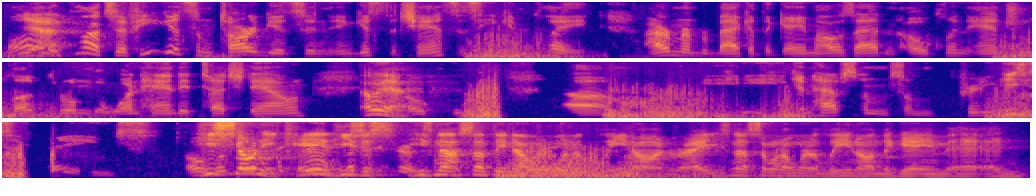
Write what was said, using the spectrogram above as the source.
Molly Yeah. If he gets some targets and, and gets the chances, he can play. I remember back at the game I was at in Oakland, Andrew Luck threw him the one handed touchdown. Oh yeah, Um, he, he can have some some pretty He's- decent games. Oh, he's shown he can. He's just he's not something I would want to lean on. Right? He's not someone I want to lean on the game and, and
